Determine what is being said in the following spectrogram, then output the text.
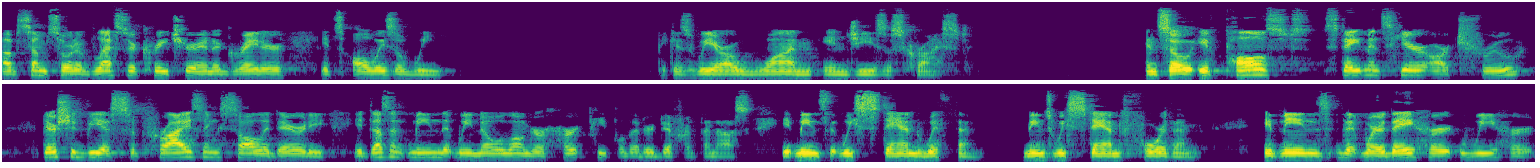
of some sort of lesser creature and a greater. It's always a we. Because we are one in Jesus Christ. And so, if Paul's statements here are true, there should be a surprising solidarity. It doesn't mean that we no longer hurt people that are different than us. It means that we stand with them. It means we stand for them. It means that where they hurt, we hurt.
